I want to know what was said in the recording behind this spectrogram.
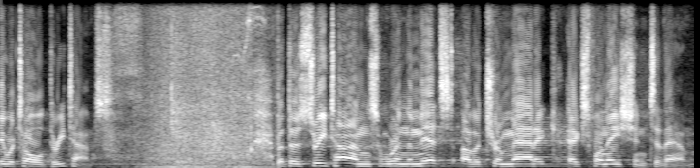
they were told three times. But those three times were in the midst of a traumatic explanation to them.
